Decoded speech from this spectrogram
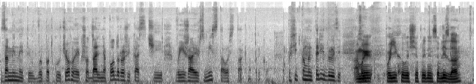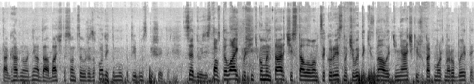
замінити в випадку чого, якщо дальня подорож якась, чи виїжджаєш з міста, ось так, наприклад. Пишіть коментарі, друзі. А ми поїхали ще прийдемося в ліс, так? Да? Так, гарного дня. Да, бачите, сонце вже заходить, тому потрібно спішити. Все, друзі, ставте лайк, пишіть коментар, чи стало вам це корисно, чи ви такі знали тюнячки, що так можна робити.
